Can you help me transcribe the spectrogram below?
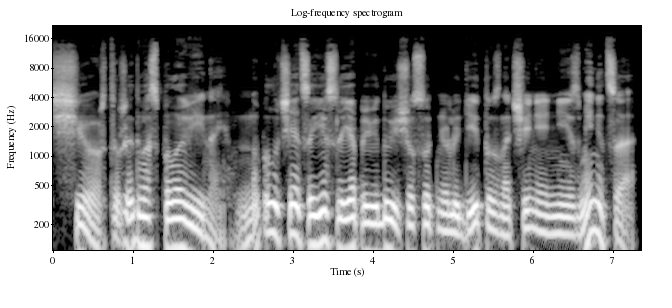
Черт, уже два с половиной. Но получается, если я приведу еще сотню людей, то значение не изменится?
